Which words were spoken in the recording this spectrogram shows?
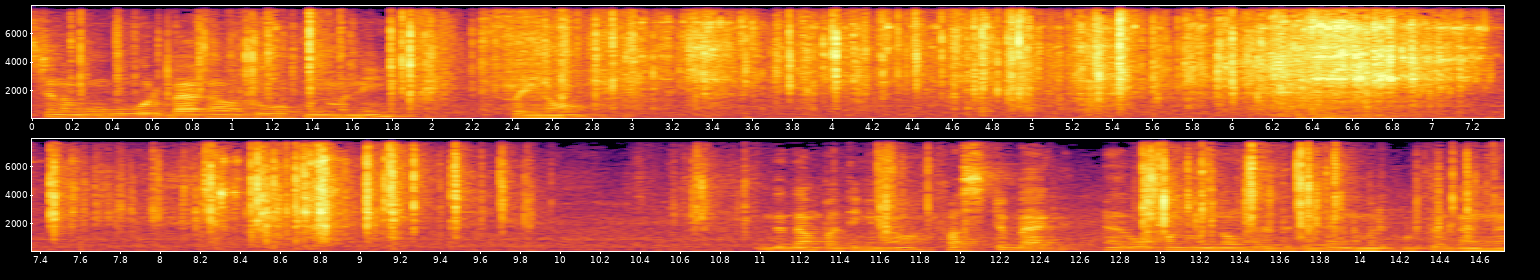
ஃபஸ்ட்டு நம்ம ஒவ்வொரு பேக்காக வந்து ஓப்பன் பண்ணி செய்கிறோம் இதுதான் பார்த்தீங்கன்னா ஃபஸ்ட்டு பேக் அது ஓப்பன் பண்ணவங்க இந்த மாதிரி கொடுத்துருக்காங்க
